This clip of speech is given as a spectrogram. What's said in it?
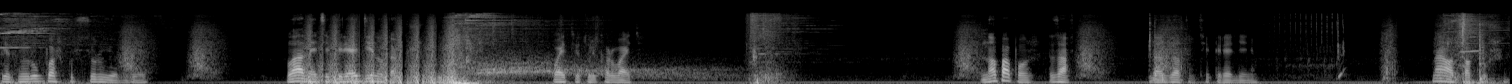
Бедную рубашку всю рвет, блядь. Ладно, я тебя переодену так. Хватит ее только рвать. Но попозже. Завтра. Да, завтра тебя переоденем. На, вот покушай.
